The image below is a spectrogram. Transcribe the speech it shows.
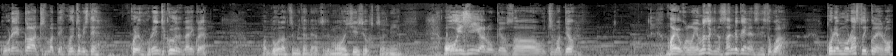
これかちょっと待って、これ飛びして。これフレンチクルーラーで何これ？まあ、ドーナツみたいなやつでも美味しいですよ、普通に。美味しいやろうけどさ、ちょっと待ってよ。前よ、この山崎の300円のやつにしとくわ。これもうラスト1個だやろ。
